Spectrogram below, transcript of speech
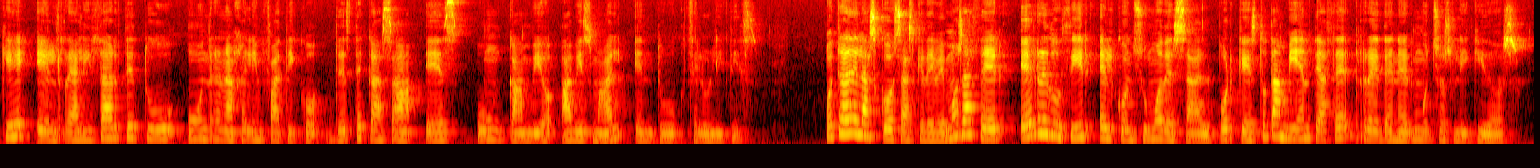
que el realizarte tú un drenaje linfático desde casa es un cambio abismal en tu celulitis. Otra de las cosas que debemos hacer es reducir el consumo de sal, porque esto también te hace retener muchos líquidos.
